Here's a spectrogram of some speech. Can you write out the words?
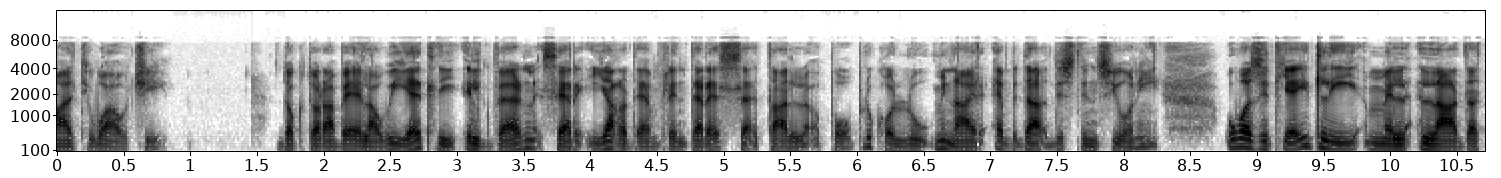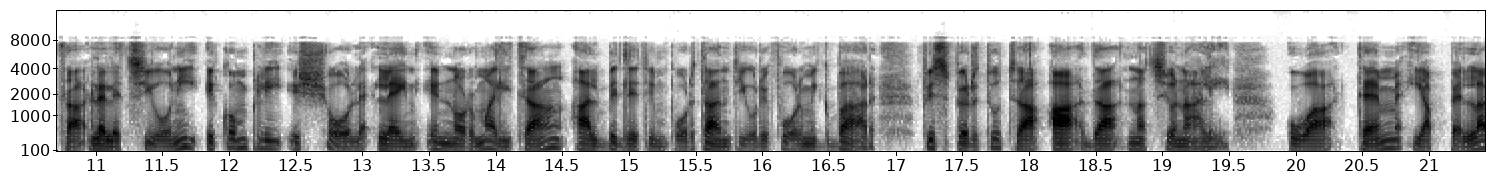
Malti u Għawdxi. Doctor Abela wiegħed li l-Gvern ser jaħdem fl-interess tal-poplu kollu mingħajr ebda distinzjoni. Huwa żied jgħid li mill-għada ta' l-elezzjoni jkompli x-xogħol lejn in-normalità għal bidliet importanti u riformi kbar fi spirtu ta' għaqda nazzjonali Huwa temm jappella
